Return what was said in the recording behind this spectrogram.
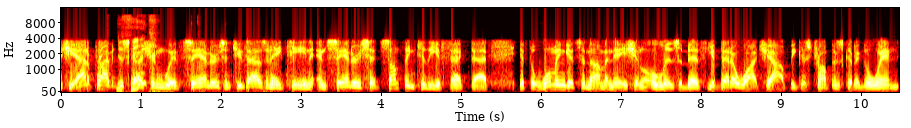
She had a private discussion with Sanders in 2018, and Sanders said something to the effect that if the woman gets a nomination, Elizabeth, you better watch out because Trump is going to go in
